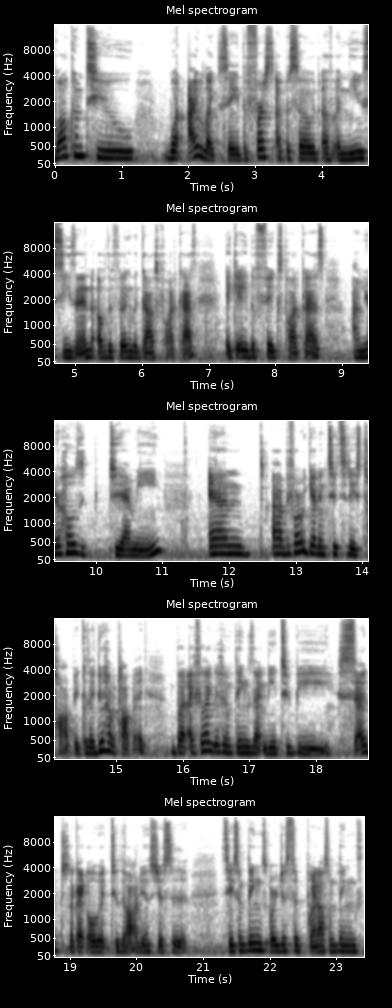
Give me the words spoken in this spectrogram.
welcome to what I would like to say the first episode of a new season of the Filling the Gaps podcast, aka the Figs podcast. I'm your host, Demi. And uh, before we get into today's topic, because I do have a topic, but I feel like there's some things that need to be said. Like I owe it to the audience just to say some things or just to point out some things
